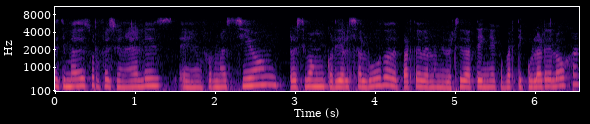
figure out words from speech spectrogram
Estimados profesionales en formación, reciban un cordial saludo de parte de la Universidad Técnica Particular de Loja.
